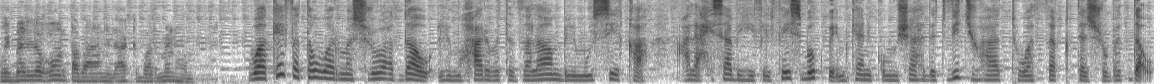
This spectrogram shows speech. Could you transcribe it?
ويبلغون طبعا الأكبر منهم. وكيف طور مشروع ضوء لمحاربة الظلام بالموسيقى؟ على حسابه في الفيسبوك بإمكانكم مشاهدة فيديوهات توثق تجربة ضوء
